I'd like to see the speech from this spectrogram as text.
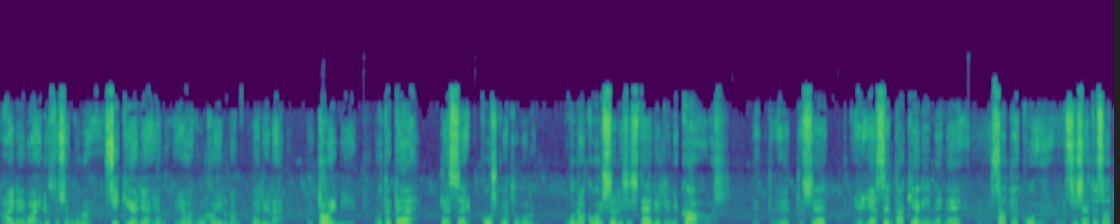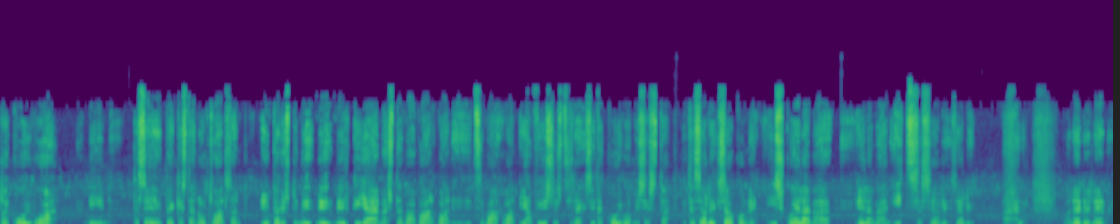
aineenvaihdosta sen munan sikiön ja, ja, ja ulkoilman välillä toimii. Mutta tämä, tässä 60-luvun munakuorissa oli siis täydellinen kaos. Et, et se, ja, ja sen takia niin ne, ne saattoi, sisältö saattoi kuivua niin että se ei pelkästään ollut vain ympäristömyrkkyjäämästä, vaan, vaan itse vaan, vaan ihan fyysisesti sitä, sitä kuivumisesta. Että se oli se kun isku elämää, elämään itse. Se oli, se oli vaan edelleen,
